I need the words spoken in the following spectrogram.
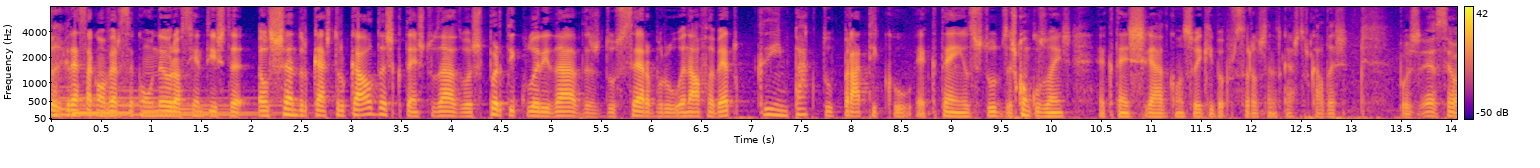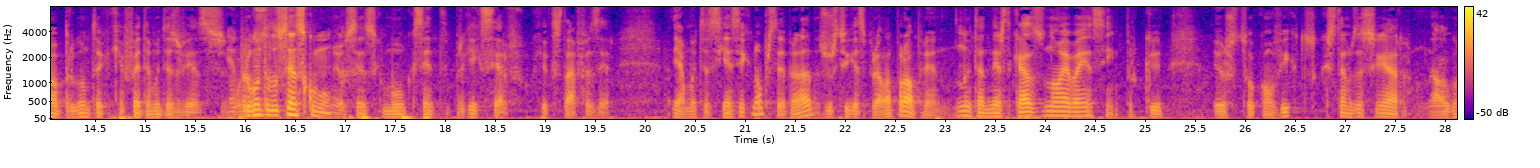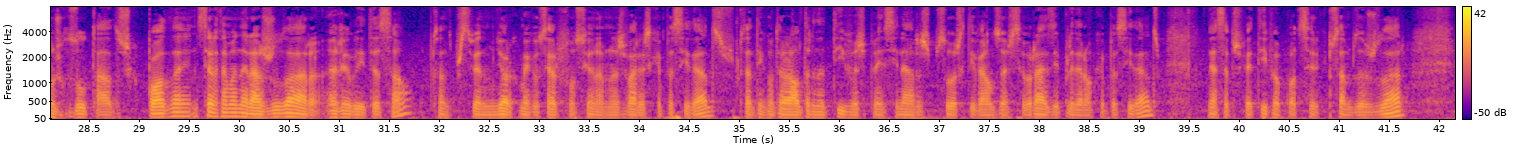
De regresso à conversa com o neurocientista Alexandre Castro Caldas, que tem estudado as particularidades do cérebro analfabeto. Que impacto prático é que têm os estudos, as conclusões a que tem chegado com a sua equipa, professor Alexandre Castro Caldas? Pois, essa é uma pergunta que é feita muitas vezes. É a pergunta do senso comum. É o senso comum que sente para que é que serve o que é que se está a fazer. E há muita ciência que não precisa para nada, justifica-se por ela própria. No entanto, neste caso, não é bem assim, porque eu estou convicto que estamos a chegar a alguns resultados que podem, de certa maneira, ajudar a reabilitação, portanto, percebendo melhor como é que o cérebro funciona nas várias capacidades, portanto, encontrar alternativas para ensinar as pessoas que tiveram lesões cerebrais e perderam capacidades. Nessa perspectiva, pode ser que possamos ajudar.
